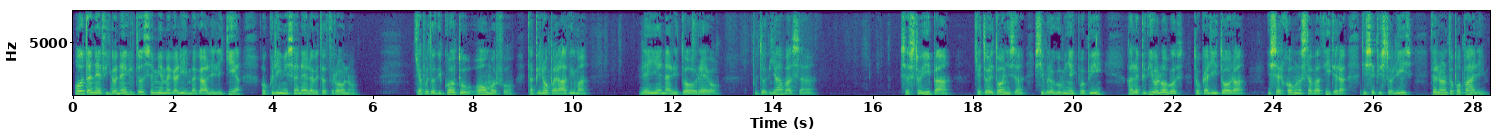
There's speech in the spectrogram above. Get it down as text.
όταν έφυγε ο ανέγκλητος σε μια μεγάλη, μεγάλη ηλικία ο Κλήμης ανέλαβε το θρόνο. Και από το δικό του όμορφο ταπεινό παράδειγμα λέει ένα ρητό ωραίο που το διάβασα σας το είπα και το ετώνησα στην προηγούμενη εκπομπή αλλά επειδή ο λόγος το καλεί τώρα εισερχόμενο στα βαθύτερα της επιστολής θέλω να το πω πάλι.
